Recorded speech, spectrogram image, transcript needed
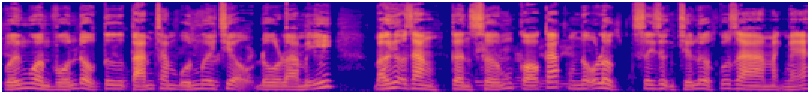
với nguồn vốn đầu tư 840 triệu đô la Mỹ, báo hiệu rằng cần sớm có các nỗ lực xây dựng chiến lược quốc gia mạnh mẽ.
